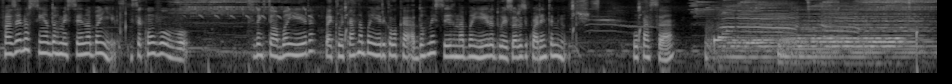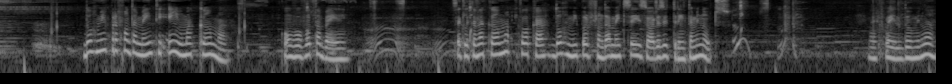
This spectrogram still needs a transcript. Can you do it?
Fazendo assim adormecer na banheira. Isso é com o vovô. Você tem que ter uma banheira, vai clicar na banheira e colocar adormecer na banheira 2 horas e 40 minutos. Vou passar. Dormir profundamente em uma cama. Com o vovô também. Você clica na cama e colocar dormir profundamente 6 horas e 30 minutos. Como é foi ele dormir lá?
